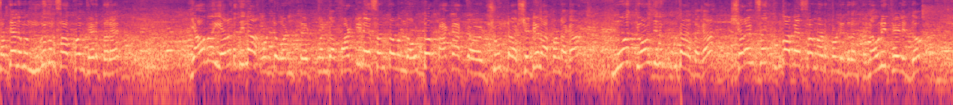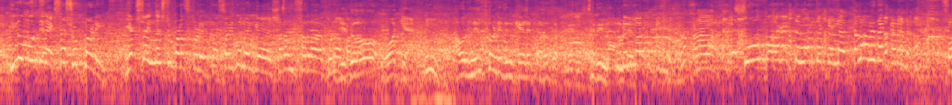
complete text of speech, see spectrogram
ಸದ್ಯ ನಮ್ಮನ್ನು ಮುಗಿದ್ರು ಸಾಕು ಅಂತ ಹೇಳ್ತಾರೆ. ಯಾವುದೋ ಎರಡು ದಿನ ಒಂದು ಒಂದು ಒಂದು ಫಾರ್ಟಿ ಡೇಸ್ ಅಂತ ಒಂದು ಔಟ್ಡೋರ್ ಪ್ಯಾಕ್ ಹಾಕಿ ಶೂಟ್ ಶೆಡ್ಯೂಲ್ ಹಾಕೊಂಡಾಗ ಮೂವತ್ತೇಳು ದಿನಕ್ಕೆ ಮುಗಿದಾದಾಗ ಶರಣ್ ಸರ್ ತುಂಬ ಬೇಸರ ಮಾಡ್ಕೊಂಡಿದ್ರಂತೆ. ನವನೀತ್ ಹೇಳಿದ್ದು ಇನ್ನು ಮೂರು ದಿನ ಎಕ್ಸ್ಟ್ರಾ ಶೂಟ್ ಮಾಡಿ ಎಕ್ಸ್ಟ್ರಾ ಇನ್ನಷ್ಟು ಬಳಸ್ಕೊಂಡಿರ್ತಾರೆ ಸೊ ಇದು ನನಗೆ ಶರಣ್ ಸರ್ ಗುಣ ಇದು ಓಕೆ. ಅವ್ರು ನಿಲ್ಸ್ಕೊಂಡಿದ್ದೀನಿ ಕೇಳಿರ್ತಾರೋ ಸರಿ ನಾನು ಸೂಪರ್ ಆಗಿ ಮಾಡ್ತಕ್ಕಂಥ ಕಲಾವಿದ ಕಡೆ ಸೊ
